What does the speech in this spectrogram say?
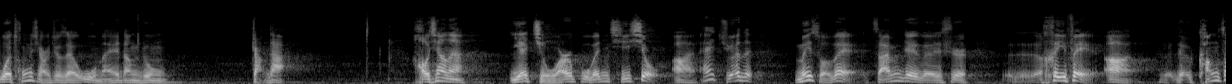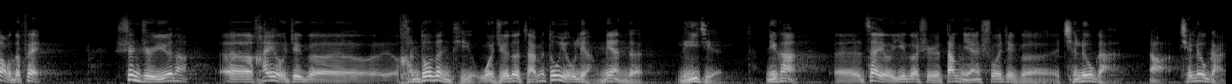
我从小就在雾霾当中长大，好像呢也久而不闻其嗅啊！哎，觉得没所谓，咱们这个是呃黑肺啊，抗造的肺，甚至于呢，呃，还有这个很多问题，我觉得咱们都有两面的理解。你看，呃，再有一个是当年说这个禽流感啊，禽流感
